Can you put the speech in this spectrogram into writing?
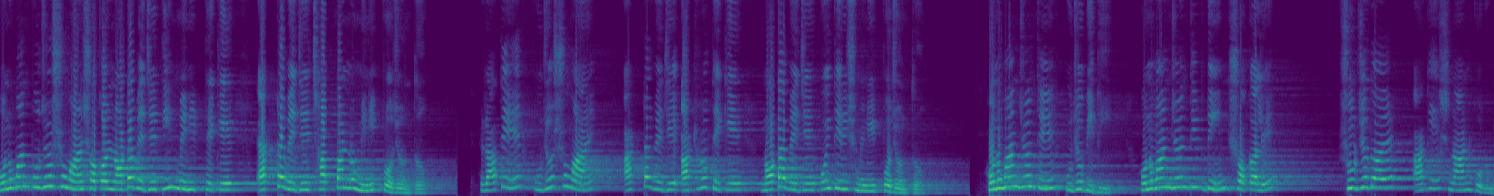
হনুমান পুজোর সময় সকাল নটা বেজে তিন মিনিট থেকে একটা বেজে ছাপ্পান্ন মিনিট পর্যন্ত। রাতে পুজোর সময় আটটা বেজে আঠেরো থেকে নটা বেজে পঁয়ত্রিশ মিনিট পর্যন্ত। হনুমান জয়ন্তীর পুজো বিধি। হনুমান জয়ন্তীর দিন সকালে সূর্যোদয়ের আগে স্নান করুন।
